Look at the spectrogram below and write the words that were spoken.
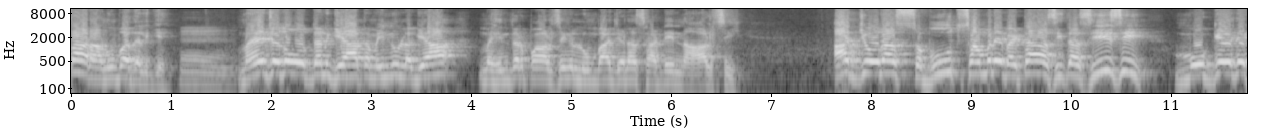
ਧਾਰਾਂ ਨੂੰ ਬਦਲ ਗਏ। ਮੈਂ ਜਦੋਂ ਉਦਣ ਗਿਆ ਤਾਂ ਮੈਨੂੰ ਲੱਗਿਆ ਮਹਿੰਦਰਪਾਲ ਸਿੰਘ ਲੂੰਬਾ ਜਿਹੜਾ ਸਾਡੇ ਨਾਲ ਸੀ। ਅੱਜ ਉਹਦਾ ਸਬੂਤ ਸਾਹਮਣੇ ਬੈਠਾ ਅਸੀਂ ਤਾਂ ਸੀ ਸੀ। ਮੋਗੇ ਦੇ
